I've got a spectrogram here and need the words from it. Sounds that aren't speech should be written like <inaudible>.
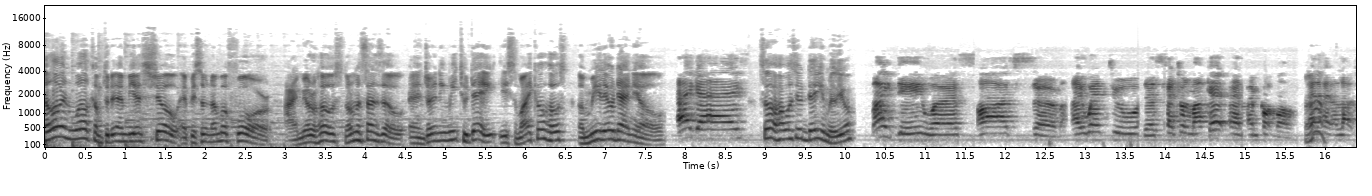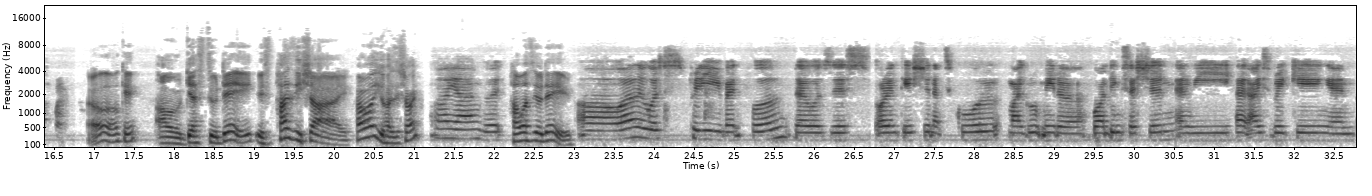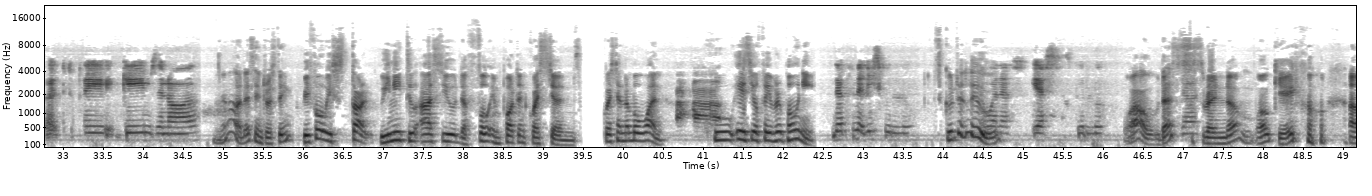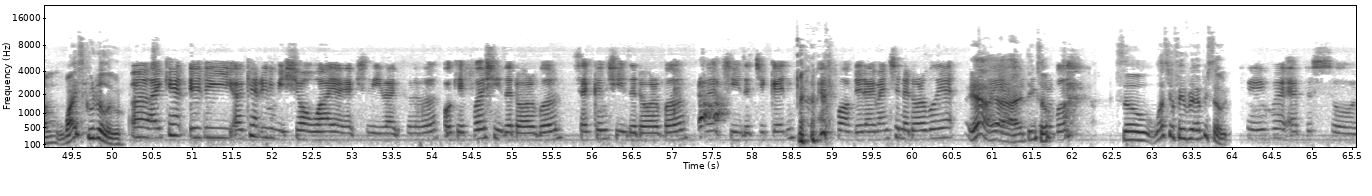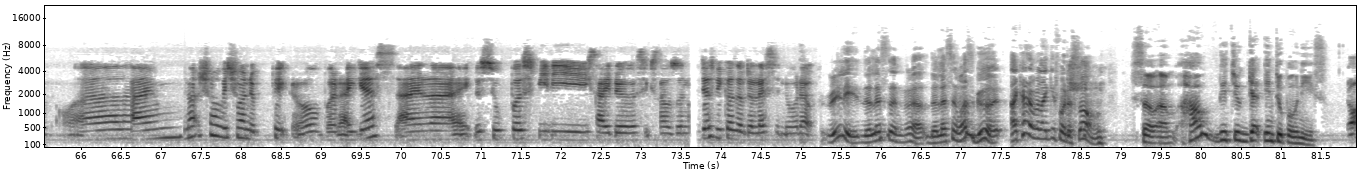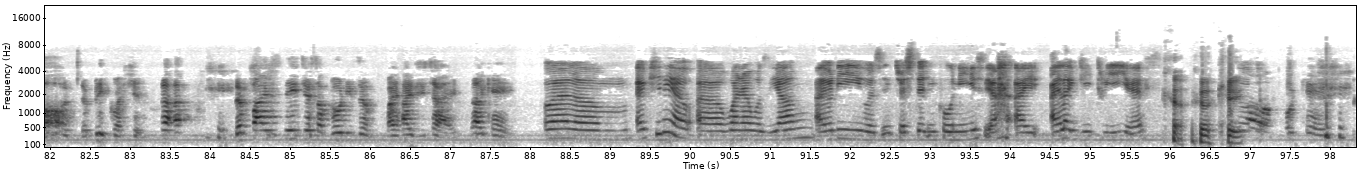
Hello and welcome to the MBS show, episode number 4. I'm your host, Norman Sanzo, and joining me today is my co-host, Emilio Daniel. Hi guys! So, how was your day, Emilio? My day was awesome. I went to the Central Market and Mcott Mall and I Ah. had a of fun. Oh, okay. Our guest today is Hazi Shai. How are you, Hazi Shai? Oh yeah, I'm good. How was your day? Uh, well, it was pretty eventful. There was this orientation at school. My group made a bonding session, and we had ice breaking and got to play games and all. Oh, that's interesting. Before we start, we need to ask you the four important questions. Question number one Who is your favorite pony? Definitely Scootaloo. No Scootaloo. one else. Yes, Scootaloo. Wow, that's Yeah. random. Okay. <laughs> um, why Scootaloo? Well, I can't really, I can't really be sure why I actually like her. Okay, first she's adorable. Second, she's adorable. Third, <laughs> she's a chicken. <laughs> and fourth, did I mention adorable yet? Yeah, yeah, I think so. So, what's your favorite episode? Favorite episode? Well, I'm not sure which one to pick though, but I guess I like the Super Speedy Cider 6000 just because of the lesson though. That Really, the lesson. Well, the lesson was good. I kind of like it for the song. <laughs> So, um, how did you get into ponies? Oh, the big question. <laughs> the five stages of Buddhism by Haji Chai. Okay. Well, um, actually, I, uh, when I was young, I already was interested in ponies. <laughs> Yeah, I I like G3, yes. <laughs> okay. Oh, okay.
